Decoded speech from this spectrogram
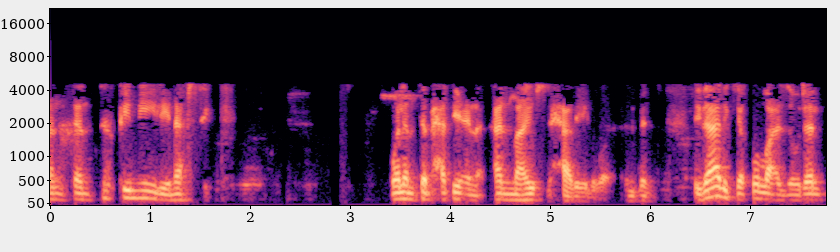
أن تنتقمي لنفسك. ولم تبحثي عن ما يصلح هذه البنت. لذلك يقول الله عز وجل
